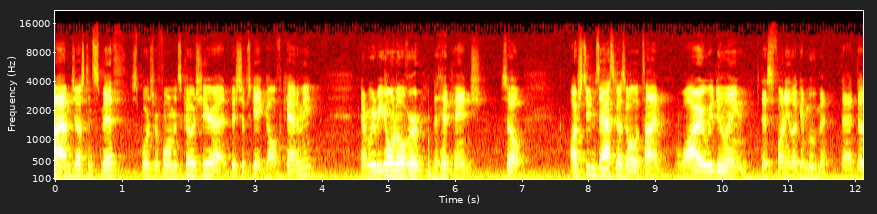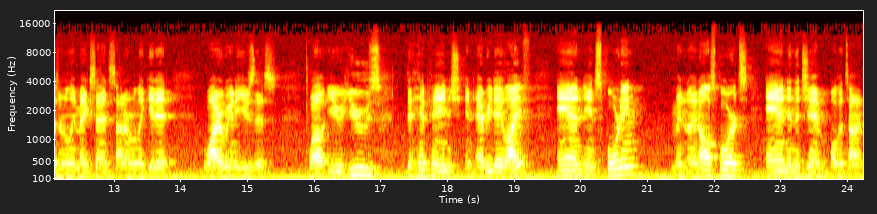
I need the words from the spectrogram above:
Hi, I'm Justin Smith, sports performance coach here at Bishopsgate Golf Academy, and we're going to be going over the hip hinge. So, our students ask us all the time, why are we doing this funny looking movement that doesn't really make sense? I don't really get it. Why are we going to use this? Well, you use the hip hinge in everyday life and in sporting, in, in all sports, and in the gym all the time.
